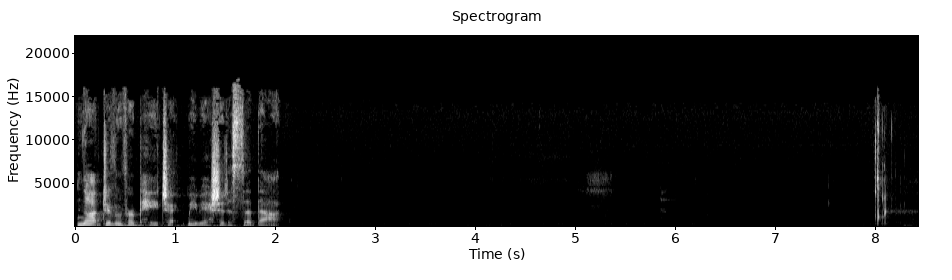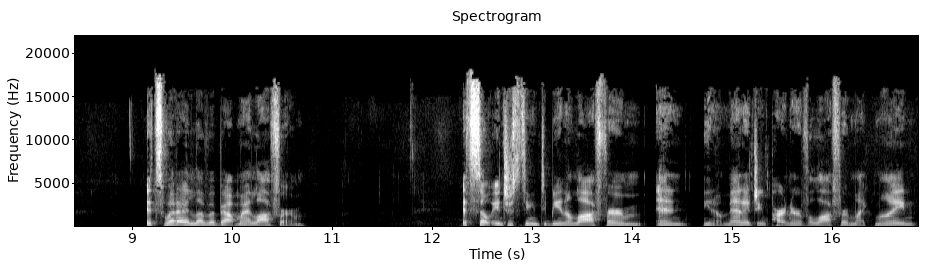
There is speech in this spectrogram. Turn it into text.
not driven for paycheck. Maybe I should have said that. It's what I love about my law firm. It's so interesting to be in a law firm and, you know, managing partner of a law firm like mine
